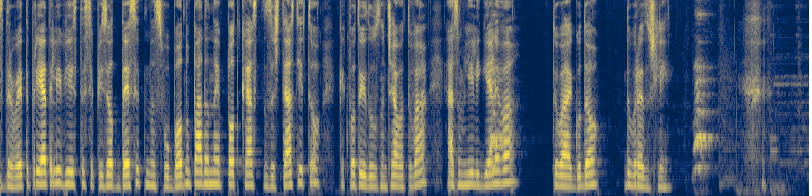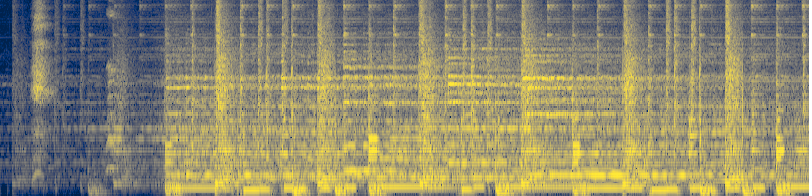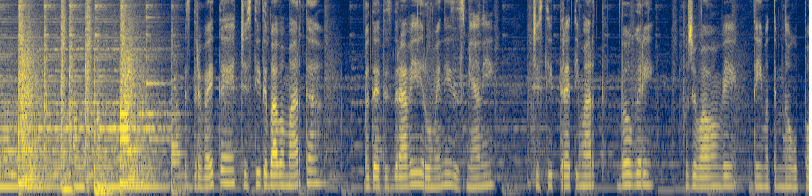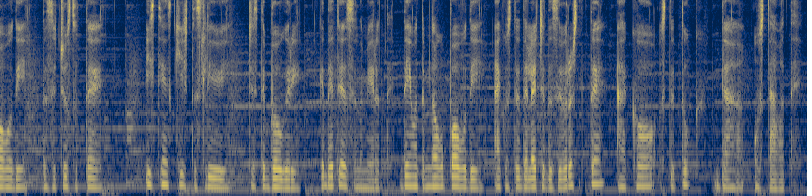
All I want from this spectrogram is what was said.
Здравейте, приятели! Вие сте с епизод 10 на Свободно падане, подкаст за щастието, каквото и да означава това. Аз съм Лили Гелева. Това е Годо. Добре дошли! Здравейте! Честите баба Марта! Бъдете здрави, румени, засмяни. Честит 3 март, българи! Пожелавам ви да имате много поводи, да се чувствате истински щастливи, че сте българи, където я се намирате. Да имате много поводи, ако сте далече да се връщате, ако сте тук да оставате.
